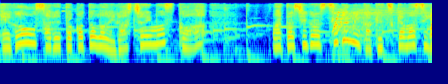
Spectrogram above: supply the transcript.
怪我をされた方はいらっしゃいますか？私がすぐに駆けつけますよ。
